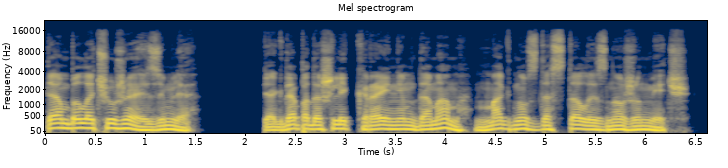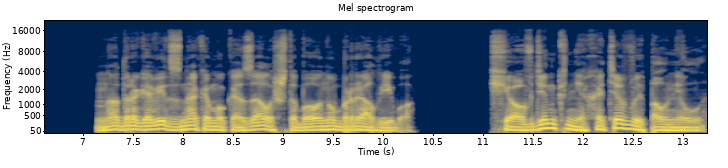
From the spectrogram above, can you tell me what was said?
Там была чужая земля. Когда подошли к крайним домам, Магнус достал из ножен меч. Но Драговид знаком указал, чтобы он убрал его. Хевдинг нехотя выполнил.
